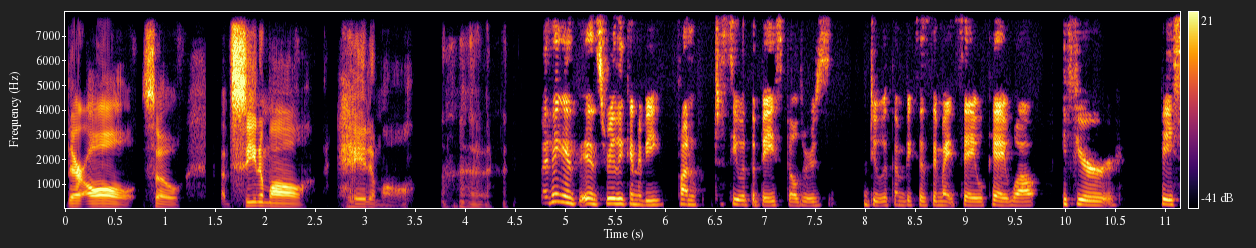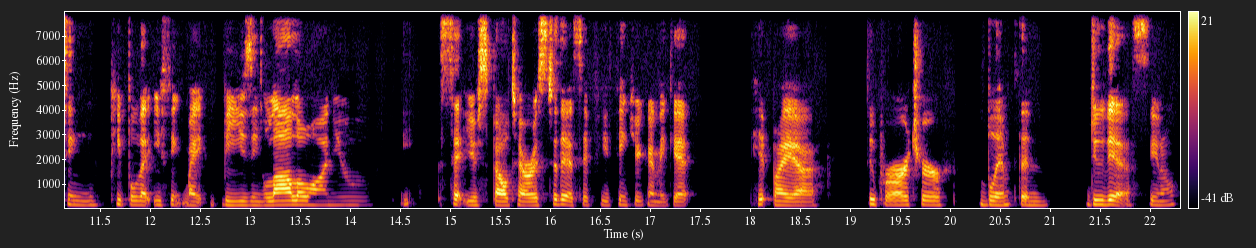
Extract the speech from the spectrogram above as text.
They're all so I've seen them all, hate them all. I think it's, it's really going to be fun to see what the base builders do with them because they might say, okay, well, if you're facing people that you think might be using Lalo on you, set your spell towers to this. If you think you're going to get hit by a super archer blimp, then do this, you know?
